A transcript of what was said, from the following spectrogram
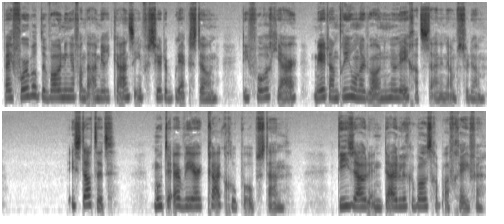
Bijvoorbeeld de woningen van de Amerikaanse investeerder Blackstone, die vorig jaar meer dan 300 woningen leeg had staan in Amsterdam. Is dat het? Moeten er weer kraakgroepen opstaan? Die zouden een duidelijke boodschap afgeven.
